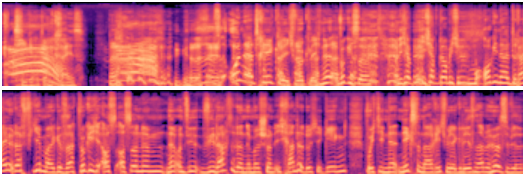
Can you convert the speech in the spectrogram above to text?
Tiger im Kreis. Das ist unerträglich, wirklich, ne? Wirklich so. Und ich habe, ich hab, glaube ich, original drei oder viermal gesagt, wirklich aus, aus so einem, ne? Und sie, sie lachte dann immer schon. Ich rannte durch die Gegend, wo ich die ne- nächste Nachricht wieder gelesen habe, und hörst du wieder.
